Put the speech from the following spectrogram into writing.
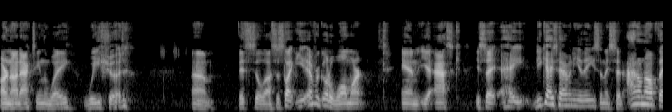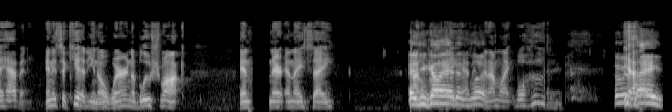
are not acting the way we should, um, it's still us. It's like you ever go to Walmart and you ask, you say, "Hey, do you guys have any of these?" And they said, "I don't know if they have any." And it's a kid, you know, wearing a blue schmuck, and they and they say, and you go ahead and look, and I'm like, "Well, who? Who is yeah. they?"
